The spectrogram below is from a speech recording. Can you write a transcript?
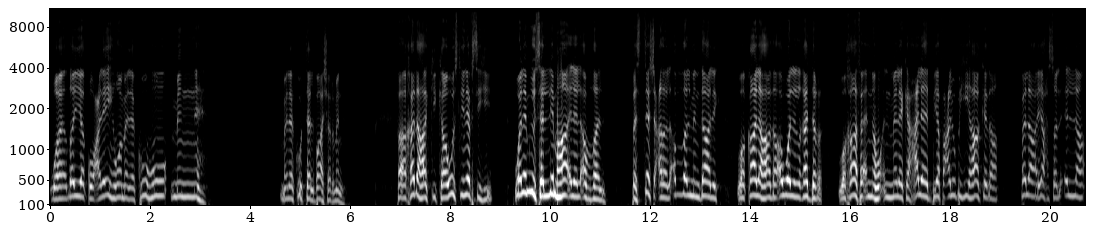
وضيقوا عليه وملكوه منه ملكوا تل باشر منه. فأخذها كيكاوس لنفسه ولم يسلمها إلى الأفضل فاستشعر الأفضل من ذلك وقال هذا أول الغدر وخاف أنه إن ملك حلب يفعل به هكذا فلا يحصل إلا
